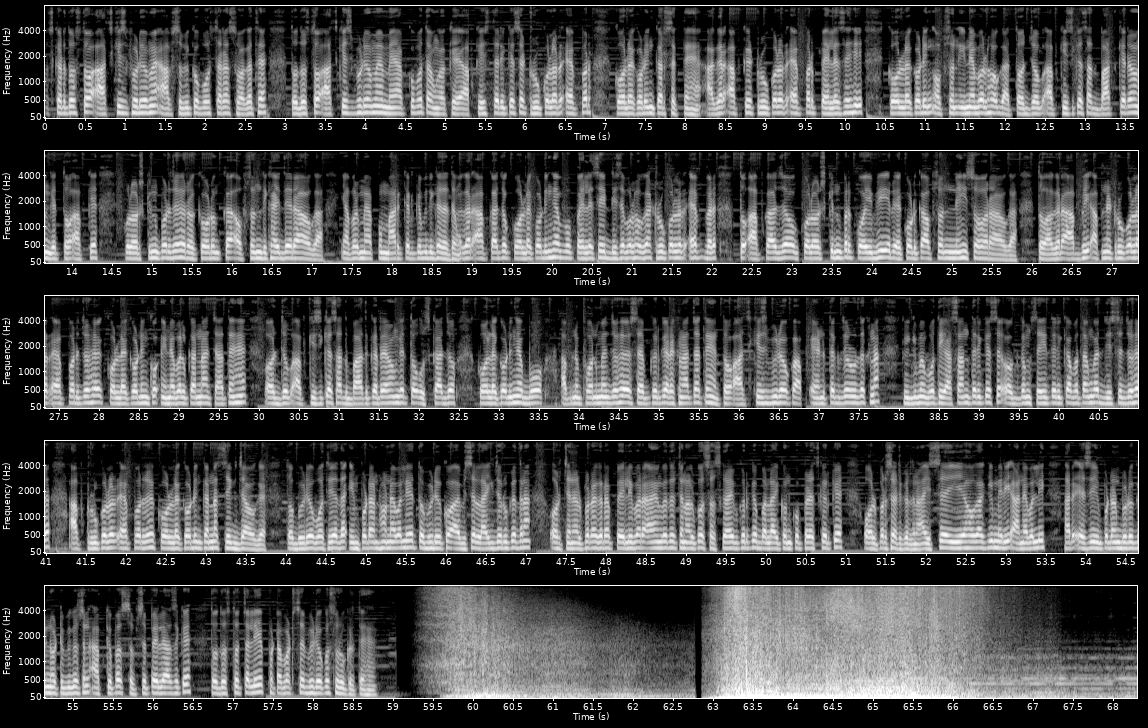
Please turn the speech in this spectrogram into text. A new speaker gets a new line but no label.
नमस्कार दोस्तों, आज की इस वीडियो में आप सभी को बहुत सारा स्वागत है। तो दोस्तों, आज की इस वीडियो में मैं आपको बताऊँगा कि आप किस तरीके से ट्रू कॉलर ऐप पर कॉल रिकॉर्डिंग कर सकते हैं। अगर आपके ट्रू कॉलर ऐप पर पहले से ही कॉल रिकॉर्डिंग ऑप्शन इनेबल होगा तो जब आप किसी के साथ बात कर रहे होंगे तो आपके कॉलर स्क्रीन पर जो है रिकॉर्डिंग का ऑप्शन दिखाई दे रहा होगा। यहाँ पर मैं आपको मार्क करके भी दिखा देता हूँ। अगर आपका जो कॉल रिकॉर्डिंग है, वो पहले से ही डिसेबल होगा ट्रू कॉलर ऐप पर तो आपका जो कॉलर स्क्रीन पर कोई भी रिकॉर्ड का ऑप्शन नहीं हो रहा होगा। तो अगर आप भी अपने ट्रू कॉलर ऐप पर जो है कॉल रिकॉर्डिंग को इनेबल करना चाहते हैं और जब आप किसी के साथ बात कर रहे होंगे तो उसका जो कॉल रिकॉर्डिंग है, वो अपने फ़ोन में जो है सेव करके रखना चाहते हैं। तो आज की इस वीडियो को आप एंड तक ज़रूर देखना, क्योंकि मैं बहुत ही आसान तरीके से एकदम सही तरीका बताऊँगा, जिससे जो है आप ट्रू कॉलर ऐप पर जो है कॉल रिकॉर्डिंग करना सीख जाओगे। तो वीडियो बहुत ही ज़्यादा इंपॉर्टेंट होने वाली है तो वीडियो को अभी से लाइक ज़रूर कर देना, और चैनल पर अगर आप पहली बार आएँगे तो चैनल को सब्सक्राइब करके बेल आइकन को प्रेस करके ऑल पर सेट कर देना। इससे ये होगा कि मेरी आने वाली हर ऐसी इंपॉर्टेंट वीडियो की नोटिफिकेशन आपके पास सबसे पहले आ सके। तो दोस्तों, चलिए फटाफट से वीडियो को शुरू करते हैं।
